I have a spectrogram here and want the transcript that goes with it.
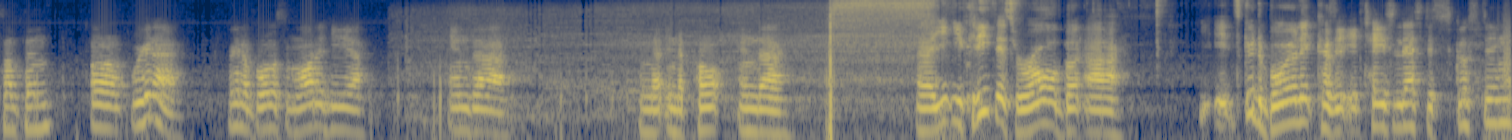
something. Uh, we're gonna we're gonna boil some water here, and uh, in the in the pot, and uh, uh, you, you could eat this raw, but uh, it's good to boil it because it, it tastes less disgusting,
